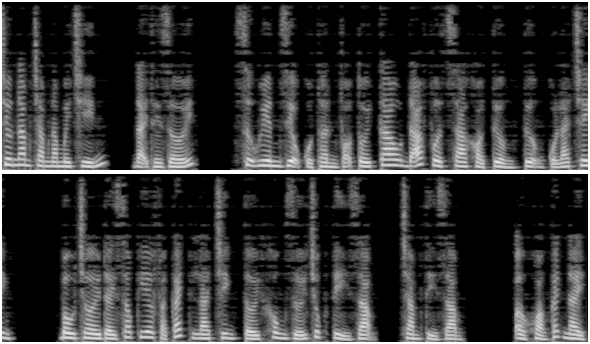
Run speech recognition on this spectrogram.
Chương 559, Đại thế giới. Sự huyền diệu của thần võ tối cao đã vượt xa khỏi tưởng tượng của La Trinh. Bầu trời đầy sao kia phải cách La Trinh tới không dưới chục tỷ dặm, trăm tỷ dặm. Ở khoảng cách này,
